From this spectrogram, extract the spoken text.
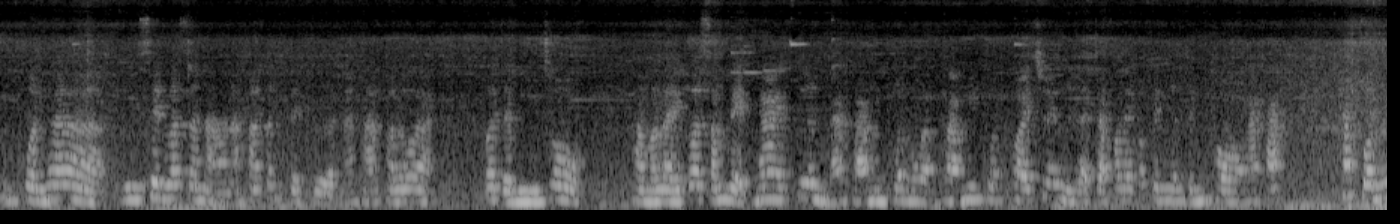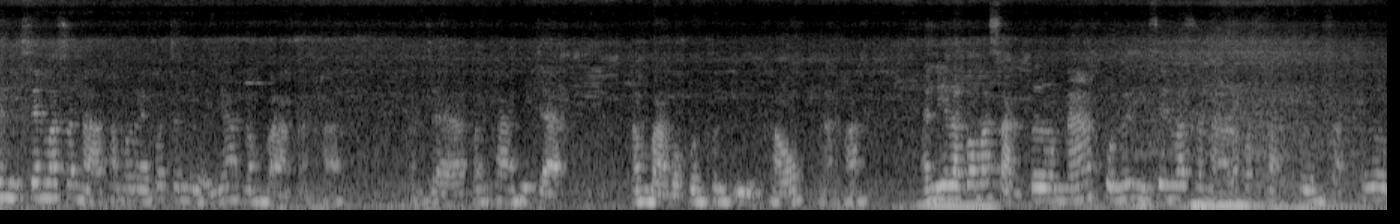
บาง คนถ้ามีเส้นวาสนานะคะ ตั้งแต่เกิดนะคะเขาเรียกว่าก็จะมีโชคทำอะไรก็สำเร็จง่ายขึ้นนะคะ มีคนอุปถัมภ์มีคนคอยช่วยเหลือจับอะไรก็เป็นเงินเป็นทองนะคะ ถ้าคนไม่มีเส้นวาสนาทำอะไรก็จะเหนื่อยยากลำบากนะคะ มันจะค่อนข้างที่จะลำบากกว่าคนคนอื่นเขานะคะ อันนี้เราก็มาสั่งเติมนะ คนไม่มีเส้นวาสนาเราก็สั่งเติมสั่งเพิ่ม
